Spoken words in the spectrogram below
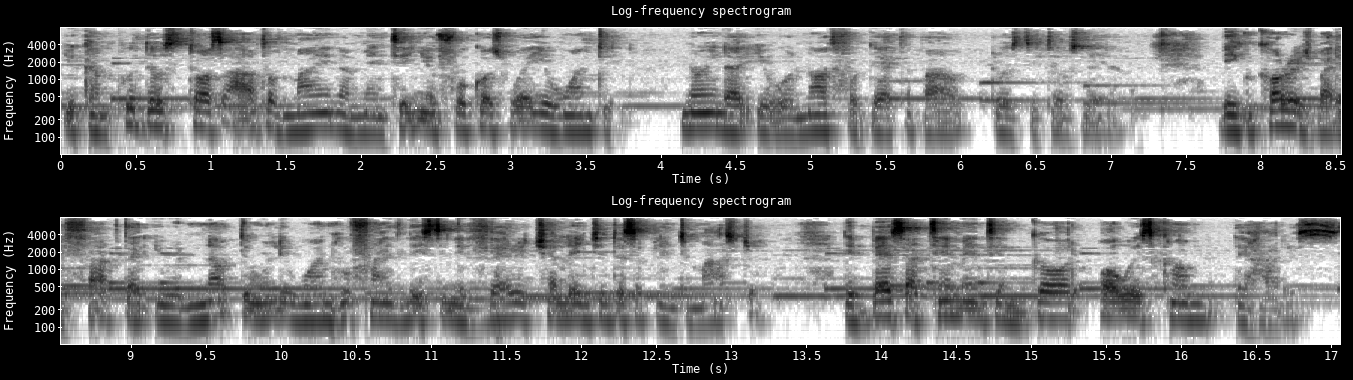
you can put those thoughts out of mind and maintain your focus where you want it, knowing that you will not forget about those details later. Be encouraged by the fact that you are not the only one who finds listening a very challenging discipline to master. The best attainment in God always come the hardest.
